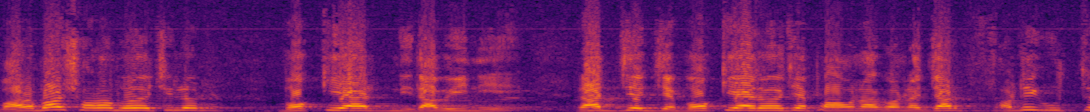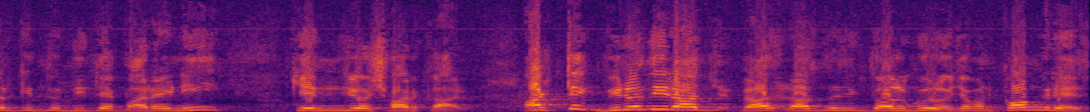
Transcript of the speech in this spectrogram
বারবার সরব হয়েছিল বকেয়ার দাবি নিয়ে। রাজ্যের যে বকেয়া রয়েছে পাওনা গণনা যার সঠিক উত্তর কিন্তু দিতে পারেনি কেন্দ্রীয় সরকার। আর ঠিক বিরোধী রাজ- রাজনৈতিক দলগুলো যেমন কংগ্রেস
